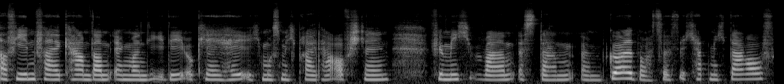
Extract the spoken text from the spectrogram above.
Auf jeden Fall kam dann irgendwann die Idee, okay, hey, ich muss mich breiter aufstellen. Für mich waren es dann ähm, Girlbosses. Ich habe mich darauf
